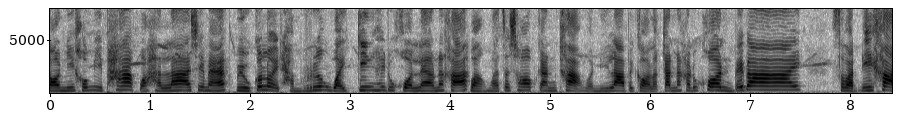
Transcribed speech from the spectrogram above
ตอนนี้เขามีภาควาฮัลล่าใช่ไหมวิวก็เลยทำเรื่องไวกิ้งให้ทุกคนแล้วนะคะ หวังว่าจะชอบกันค่ะ วันนี้ลาไปก่อนแล้วกันนะคะ ทุกคนบ๊ายบาย สวัสดีค่ะ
